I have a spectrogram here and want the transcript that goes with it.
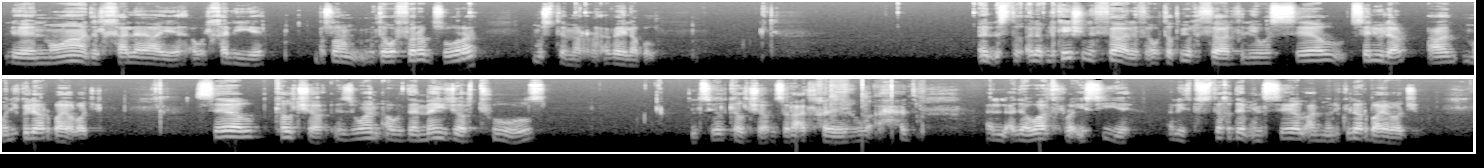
لأن مواد الخلايا أو الخلية بصورة متوفرة بصورة مستمرة available. ال application الثالث أو التطبيق الثالث اللي هو cell cellular and molecular biology. Cell culture is one of the major tools. ال cell culture زراعة الخلايا هو أحد الأدوات الرئيسية التي تستخدم in cell and molecular biology.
